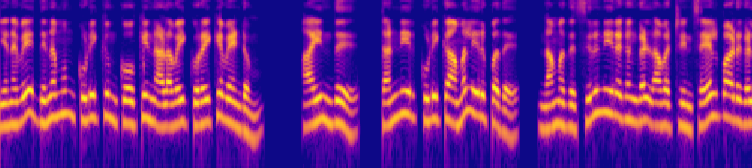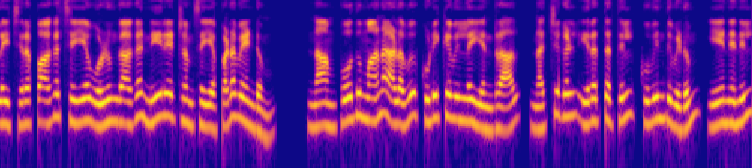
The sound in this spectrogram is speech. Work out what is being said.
எனவே தினமும் குடிக்கும் கோக்கின் அளவை குறைக்க வேண்டும். ஐந்து தண்ணீர் குடிக்காமல் இருப்பது. நமது சிறுநீரகங்கள் அவற்றின் செயல்பாடுகளைச் சிறப்பாகச் செய்ய ஒழுங்காக நீரேற்றம் செய்யப்பட வேண்டும். நாம் போதுமான அளவு குடிக்கவில்லை என்றால். நச்சுகள் இரத்தத்தில் குவிந்துவிடும் ஏனெனில்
